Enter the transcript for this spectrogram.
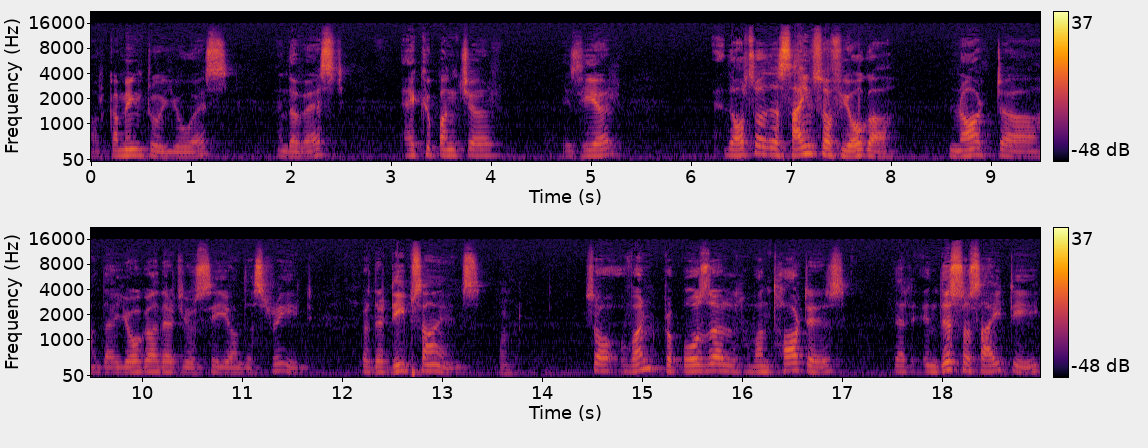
or coming to US and the West. Acupuncture is here. And also the science of yoga, not uh, the yoga that you see on the street, but the deep science. Mm. So one proposal, one thought is that in this society,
